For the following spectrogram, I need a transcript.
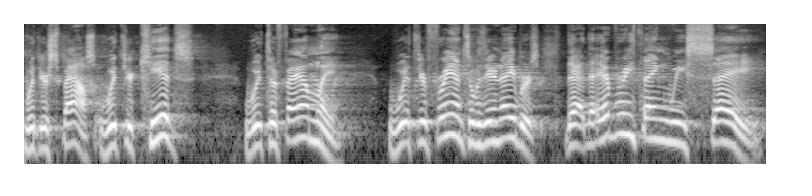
with your spouse, with your kids, with your family, with your friends, with your neighbors, that, that everything we say,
